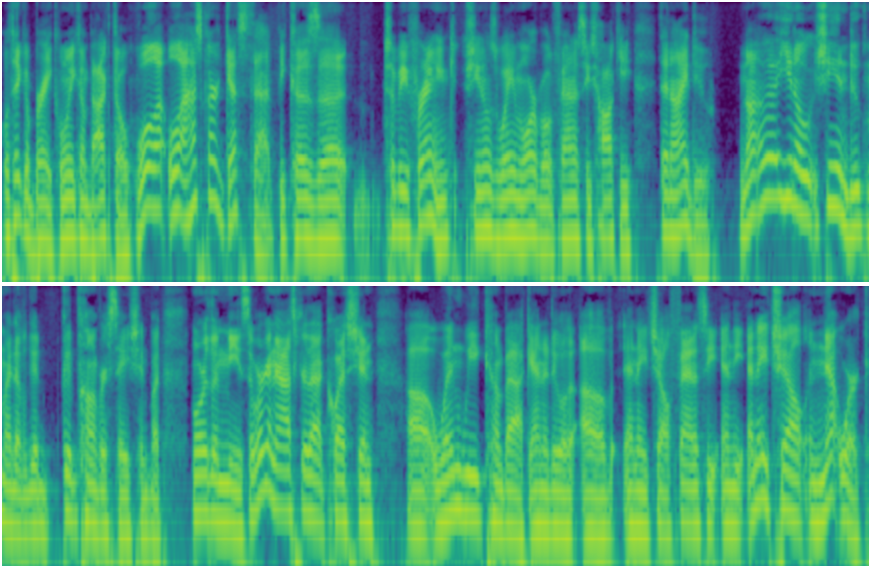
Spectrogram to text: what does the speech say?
we'll take a break. When we come back, though, we'll we'll ask our guest that because, uh, to be frank, she knows way more about fantasy hockey than I do. Not, uh, you know, she and Duke might have a good good conversation, but more than me. So we're going to ask her that question uh, when we come back. Anna Dua of NHL Fantasy and the NHL Network.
